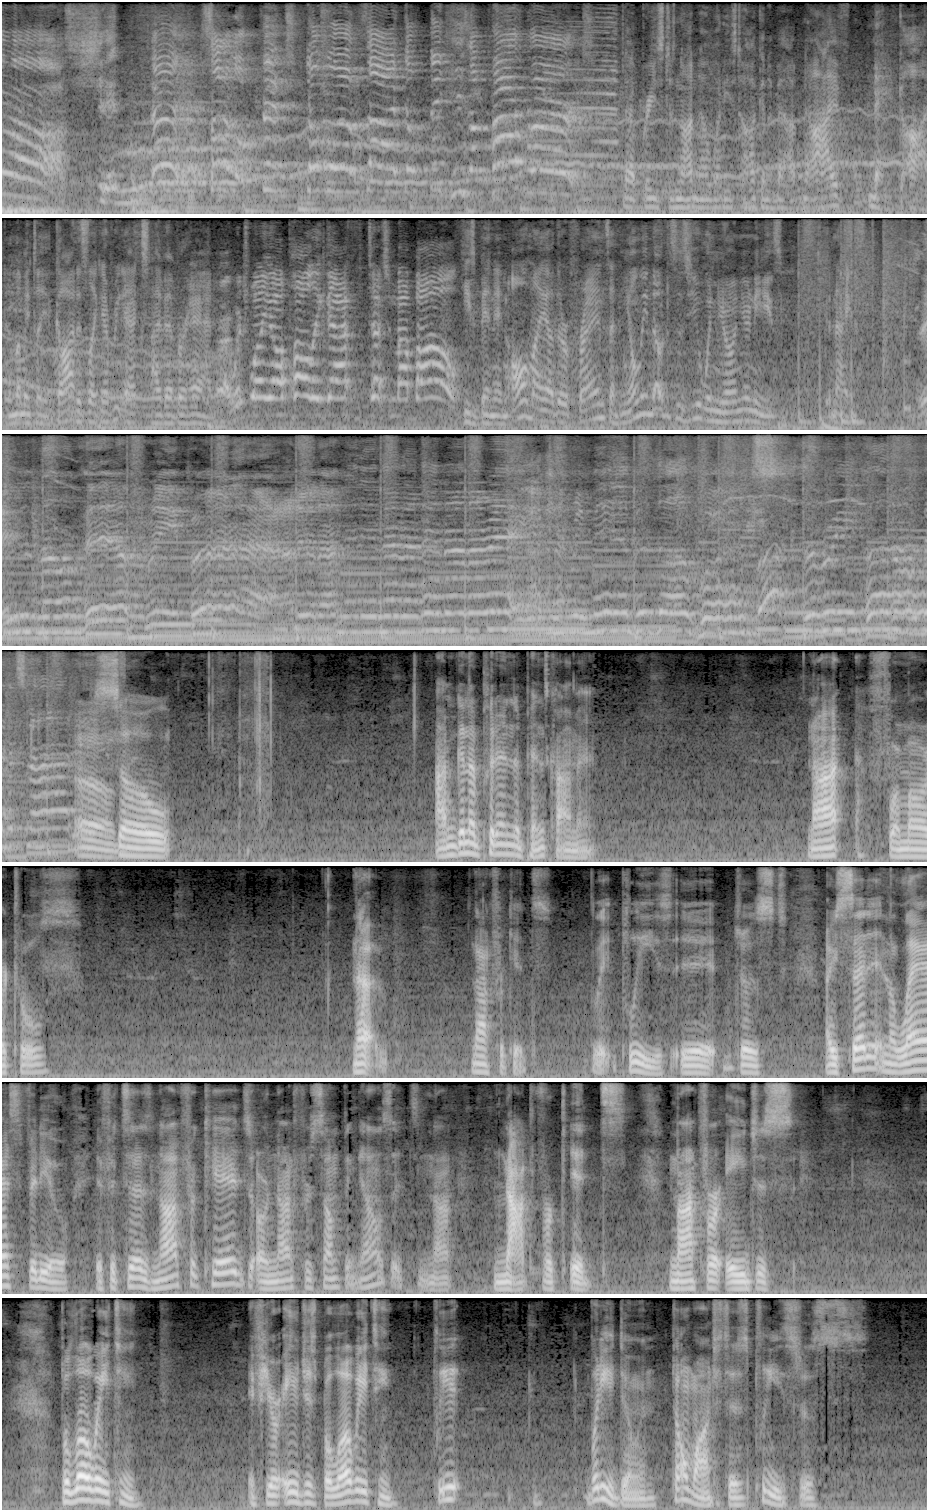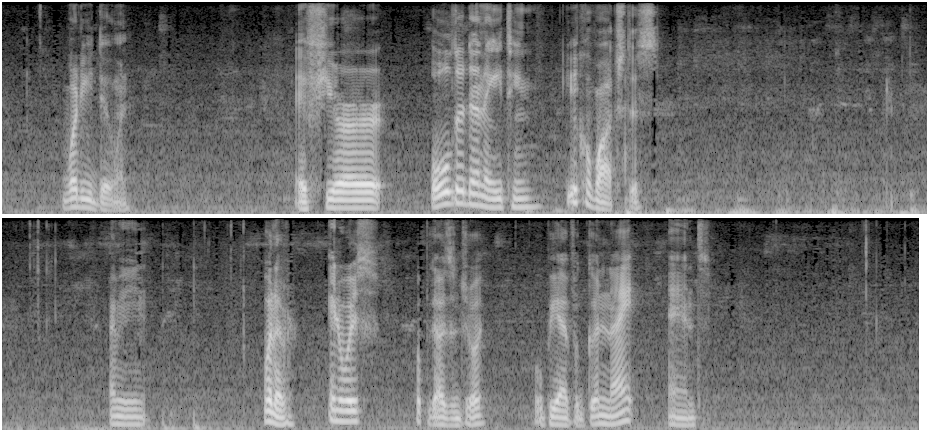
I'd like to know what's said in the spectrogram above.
Ah, shit. Hey, son of a bitch! Don't go outside! Don't think he's a pervert! That priest does not know what he's talking about. Now, I've met God, and let me tell you, God is like every ex I've ever had. Alright, which one of y'all poly guys is touching my balls? He's been in all my other friends, and he only notices you when you're on your knees. Good night. Oh, so, I'm gonna put in the pins comment. Not for mortals. Not, not for kids. Please, it just. I said it in the last video. If it says not for kids or not for something else, it's not not for kids. Not for ages below 18. If your age is below 18, please what are you doing? Don't watch this, please. Just what are you doing? If you're older than 18, you can watch this. I mean, whatever. Anyways, hope you guys enjoy. Hope you have a good night and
